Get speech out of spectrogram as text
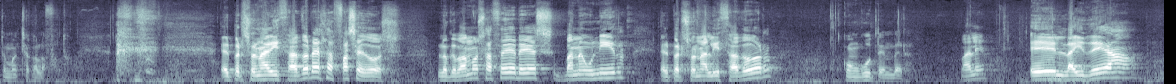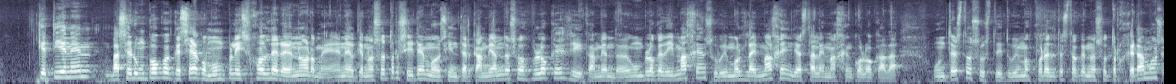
Te hemos la foto. el personalizador es la fase 2. Lo que vamos a hacer es, van a unir el personalizador con Gutenberg. ¿vale? Eh, la idea que tienen va a ser un poco que sea como un placeholder enorme, en el que nosotros iremos intercambiando esos bloques y cambiando en un bloque de imagen, subimos la imagen, ya está la imagen colocada. Un texto sustituimos por el texto que nosotros queramos,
